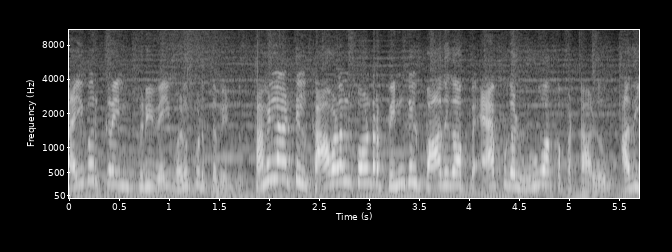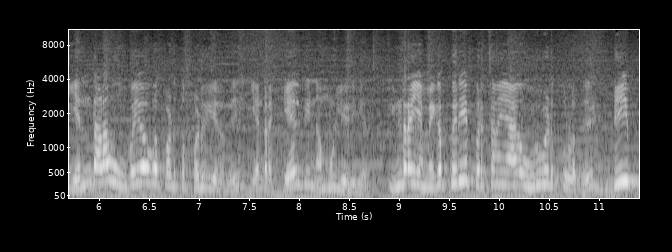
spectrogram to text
சைபர் கிரைம் பிரிவை வலுப்படுத்த வேண்டும். தமிழ்நாட்டில் காவலன் போன்ற பெண் பெண்கள் பாதுகாப்பு ஆப்புகள் உருவாக்கப்பட்டாலும் அது எந்த அளவு உபயோகப்படுத்தப்படுகிறது என்ற கேள்வி நம்முள் எழுகிறது. இன்றைய மிகப்பெரிய பிரச்சனையாக உருவெடுத்துள்ளது டீப்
